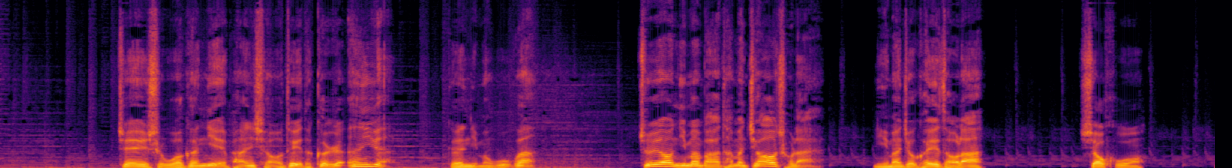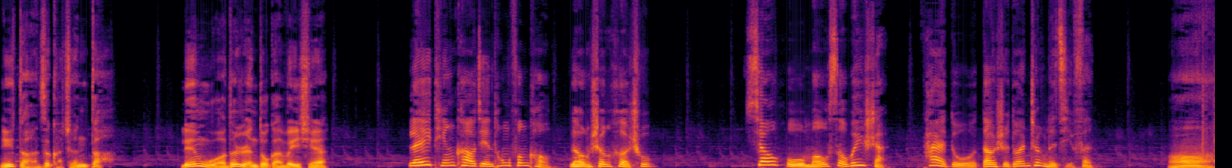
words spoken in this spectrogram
这是我跟涅槃小队的个人恩怨。”跟你们无关，只要你们把他们交出来，你们就可以走了。萧虎，你胆子可真大，连我的人都敢威胁。雷霆靠近通风口，冷声喝出。萧虎眸色微闪，态度倒是端正了几分。啊，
